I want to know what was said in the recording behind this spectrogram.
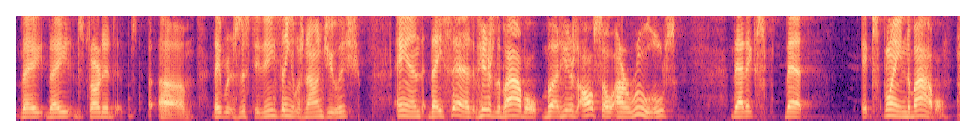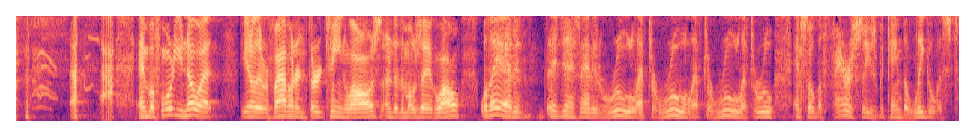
They, they started, um, they resisted anything that was non Jewish. And they said, here's the Bible, but here's also our rules that, ex- that explain the Bible. and before you know it, you know, there were 513 laws under the Mosaic Law. Well, they added, they just added rule after rule after rule after rule. And so the Pharisees became the legalist.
